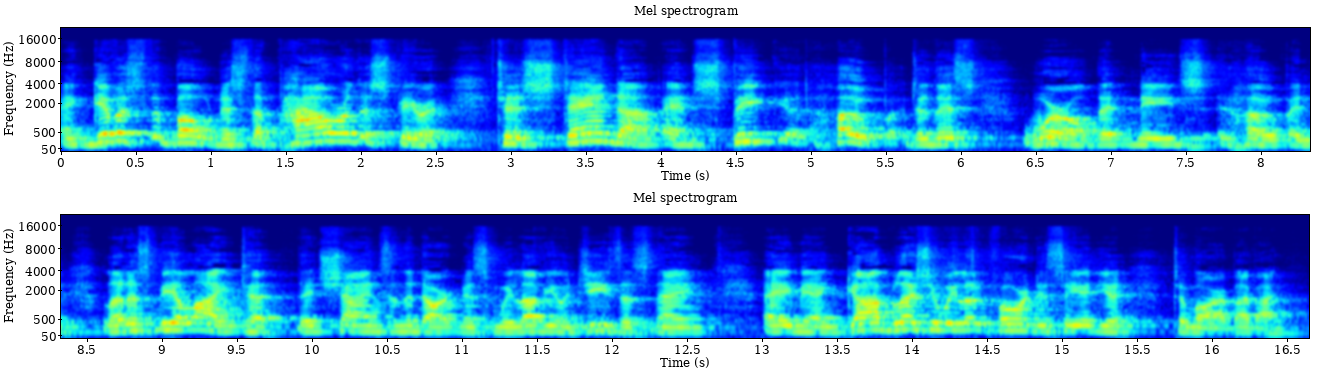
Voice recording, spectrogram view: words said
and give us the boldness, the power of the Spirit to stand up and speak hope to this world that needs hope. And let us be a light that shines in the darkness. And we love you in Jesus' name. Amen. God bless you. We look forward to seeing you tomorrow. Bye bye.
